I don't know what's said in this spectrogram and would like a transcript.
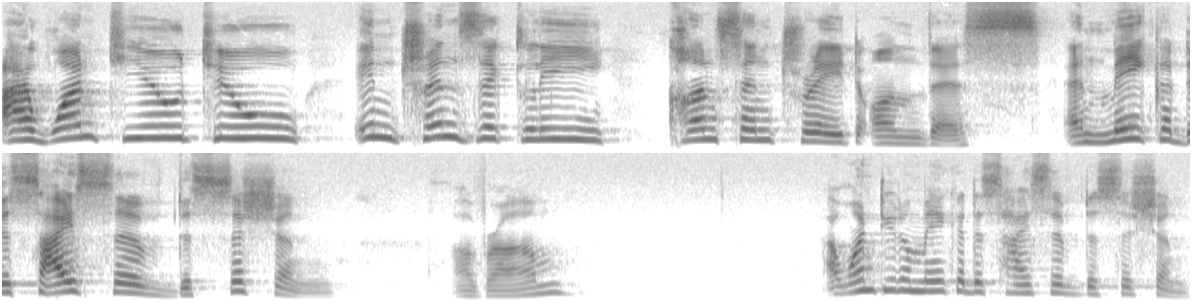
I want you to intrinsically concentrate on this and make a decisive decision, Avram. I want you to make a decisive decision.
